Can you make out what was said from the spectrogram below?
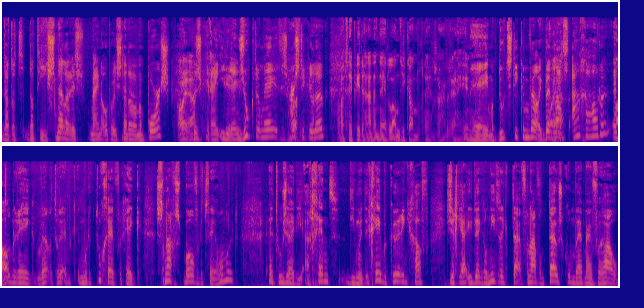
dat, het, dat die sneller is. Mijn auto is sneller dan een Porsche. Oh ja? Dus ik rijd, iedereen zoekt ermee. Het is hartstikke leuk. Wat heb je eraan in Nederland? Je kan nog nergens hard rijden. Nee, maar ik doe het stiekem wel. Ik ben Oh ja? laatst aangehouden. En Oh. toen reed ik wel, toen ik, moet ik toegeven, reed ik s'nachts boven de 200. En toen zei die agent, die me geen bekeuring gaf... die zegt, ja, u denkt nog niet dat ik vanavond thuis kom bij mijn vrouw...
